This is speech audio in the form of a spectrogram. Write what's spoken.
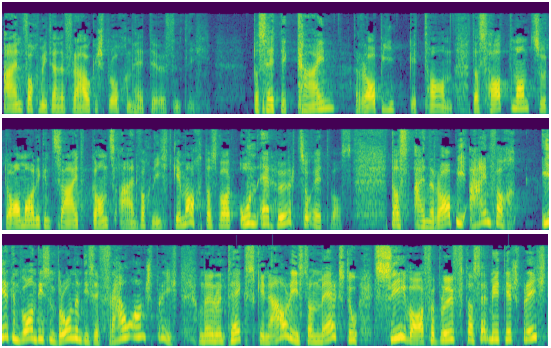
einfach mit einer Frau gesprochen hätte öffentlich. Das hätte kein Rabbi getan. Das hat man zur damaligen Zeit ganz einfach nicht gemacht. Das war unerhört so etwas. Dass ein Rabbi einfach irgendwo an diesem Brunnen diese Frau anspricht. Und wenn du den Text genau liest, dann merkst du, sie war verblüfft, dass er mit ihr spricht.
